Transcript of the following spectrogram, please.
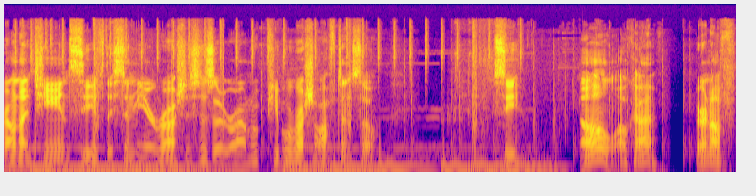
round 19. See if they send me a rush. This is a round where people rush often, so see. Oh, okay. Fair enough.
